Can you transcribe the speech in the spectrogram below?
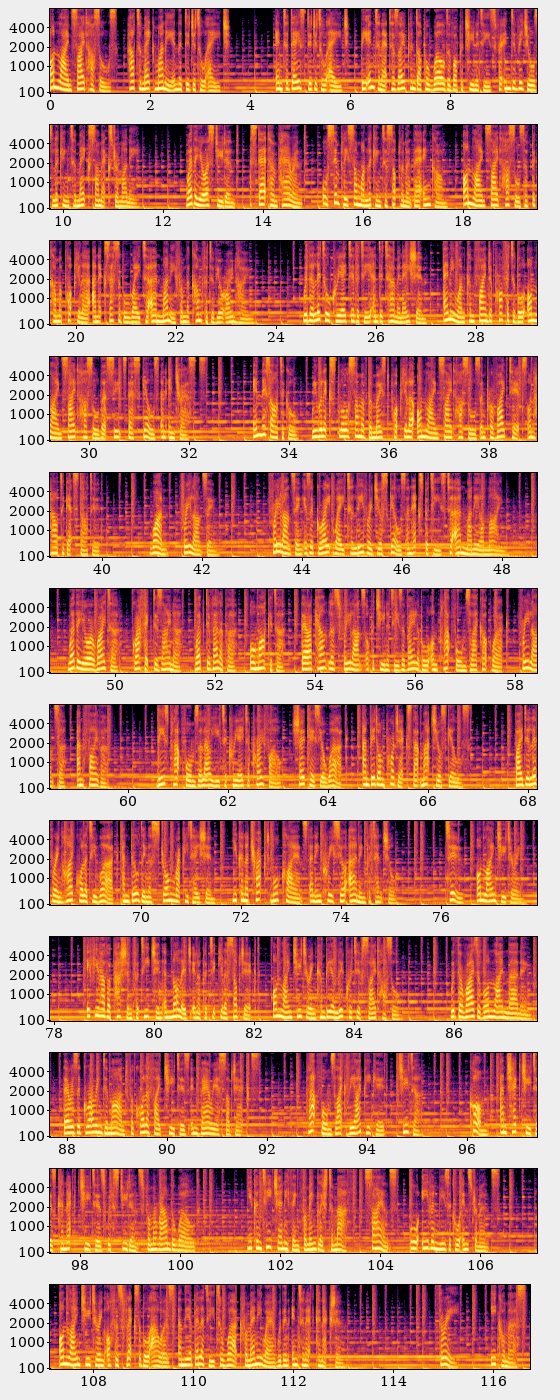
Online Side Hustles How to Make Money in the Digital Age. In today's digital age, the internet has opened up a world of opportunities for individuals looking to make some extra money. Whether you're a student, a stay at home parent, or simply someone looking to supplement their income, online side hustles have become a popular and accessible way to earn money from the comfort of your own home. With a little creativity and determination, anyone can find a profitable online side hustle that suits their skills and interests. In this article, we will explore some of the most popular online side hustles and provide tips on how to get started. 1. Freelancing. Freelancing is a great way to leverage your skills and expertise to earn money online. Whether you're a writer, graphic designer, web developer, or marketer, there are countless freelance opportunities available on platforms like Upwork, Freelancer, and Fiverr. These platforms allow you to create a profile, showcase your work, and bid on projects that match your skills. By delivering high quality work and building a strong reputation, you can attract more clients and increase your earning potential. 2. Online tutoring. If you have a passion for teaching and knowledge in a particular subject, online tutoring can be a lucrative side hustle. With the rise of online learning, there is a growing demand for qualified tutors in various subjects. Platforms like VIPKid, Tutor.com, and Chegg Tutors connect tutors with students from around the world. You can teach anything from English to math, science, or even musical instruments. Online tutoring offers flexible hours and the ability to work from anywhere with an internet connection. 3. E commerce.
